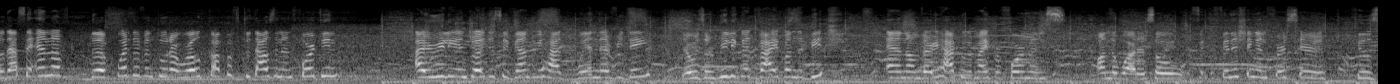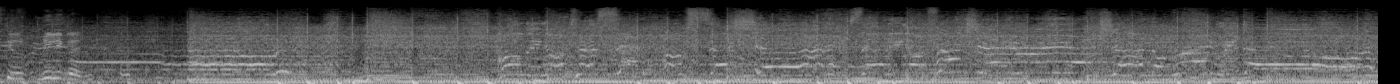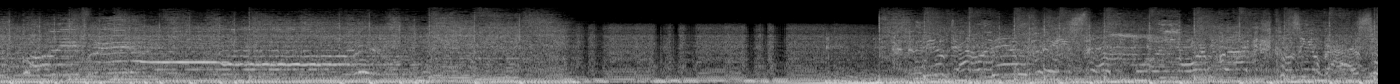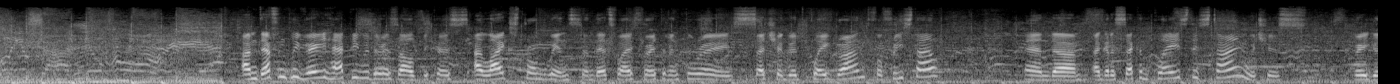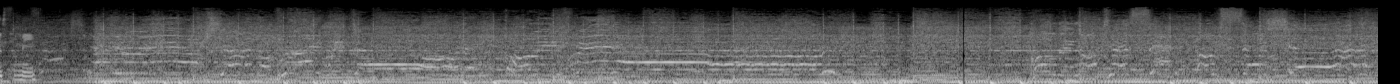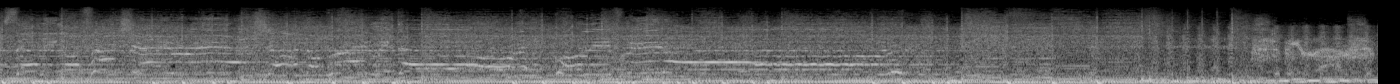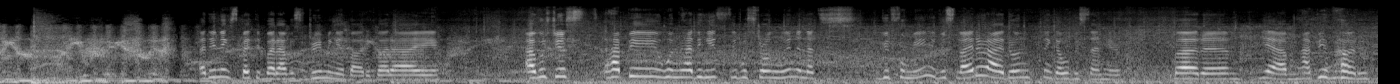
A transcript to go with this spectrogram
That's the end of the Fuerteventura World Cup of 2014. I really enjoyed this event. We had wind every day. There was a really good vibe on the beach, and I'm very happy with my performance on the water. So finishing in first here feels feels really good. I'm definitely very happy with the result because I like strong winds and that's why Fuerteventura is such a good playground for freestyle. And um, I got a second place this time, which is very good for me. It, but I was dreaming about it. But I, I was just happy when we had the heat. It was strong wind, and that's good for me. It was lighter. I don't think I would be stand here, but um, yeah, I'm happy about it.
